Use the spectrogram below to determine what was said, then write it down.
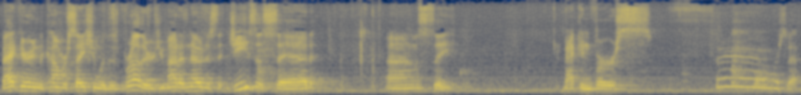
Back during the conversation with his brothers, you might have noticed that Jesus said, uh, let's see, back in verse, where's that?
